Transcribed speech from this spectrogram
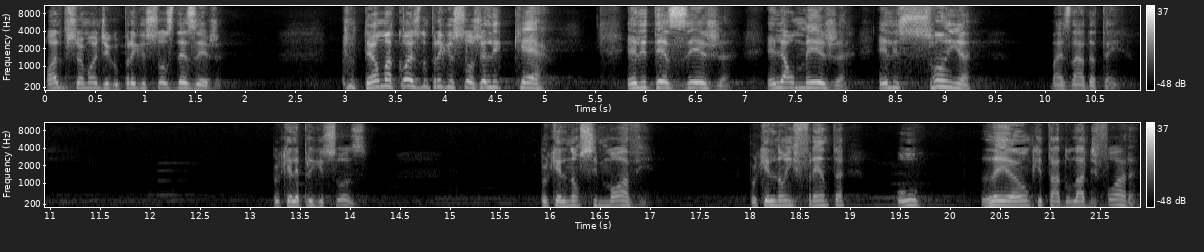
Olha para o seu irmão e diga: o preguiçoso deseja tem uma coisa no preguiçoso: ele quer, ele deseja, ele almeja, ele sonha, mas nada tem, porque ele é preguiçoso, porque ele não se move, porque ele não enfrenta o leão que está do lado de fora.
